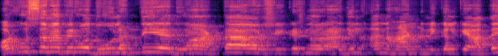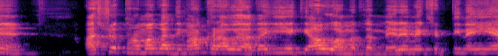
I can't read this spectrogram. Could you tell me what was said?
और उस समय फिर वो धूल हटती है, धुआँ हटता है और श्री कृष्ण और अर्जुन अनहांड निकल के आते हैं। अश्वत्थामा का दिमाग खराब हो जाता है कि ये क्या हुआ? मतलब मेरे में शक्ति नहीं है,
